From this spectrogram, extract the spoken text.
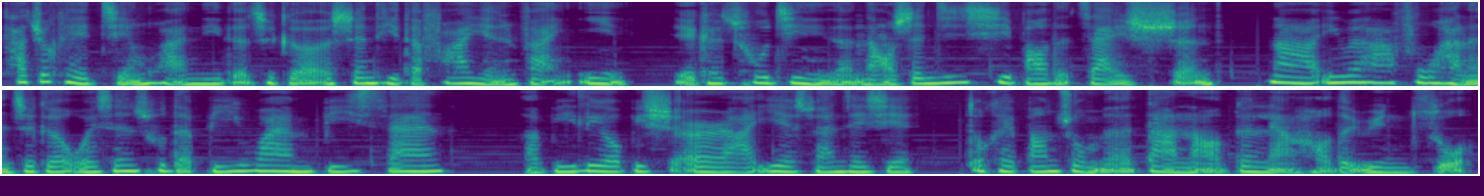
它就可以减缓你的这个身体的发炎反应，也可以促进你的脑神经细胞的再生。那因为它富含了这个维生素的 B one、B 三、呃 B 六、B 十二啊、叶酸这些。都可以帮助我们的大脑更良好的运作，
